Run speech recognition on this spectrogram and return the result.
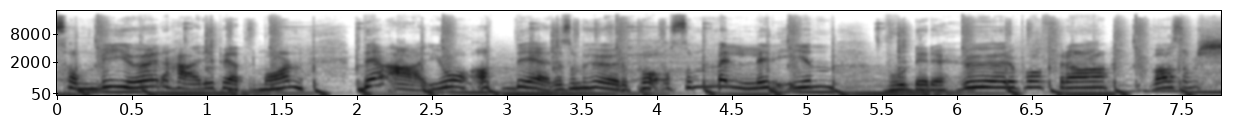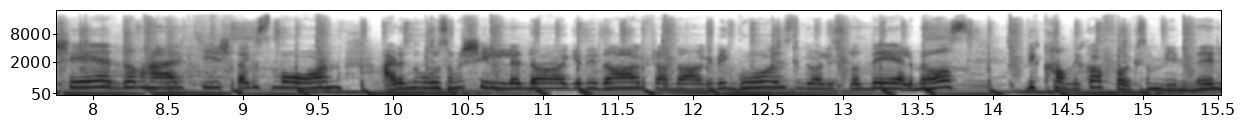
som vi gjør her i P3 Morgen, det er jo at dere som hører på, også melder inn hvor dere hører på fra, hva som skjer denne tirsdagsmorgen. Er det noe som skiller dagen i dag fra dagen i går, som du har lyst til å dele med oss? Vi kan ikke ha folk som vinner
